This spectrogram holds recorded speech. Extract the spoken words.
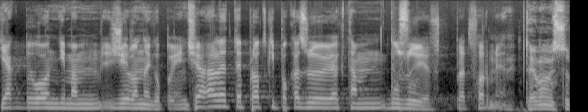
Jak było, nie mam zielonego pojęcia, ale te plotki pokazują, jak tam buzuje w Platformie. To ja mam jeszcze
